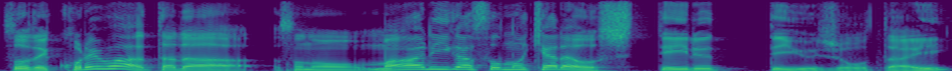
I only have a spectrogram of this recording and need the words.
そうでこれはただその周りがそのキャラを知っているっていう状態っ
